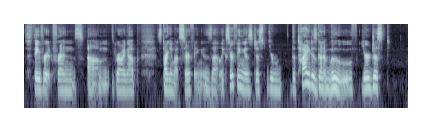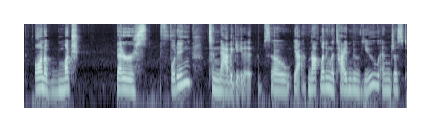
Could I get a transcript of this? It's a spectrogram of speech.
favorite friends um, growing up is talking about surfing is that like surfing is just you're the tide is going to move you're just on a much better footing to navigate it so yeah not letting the tide move you and just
